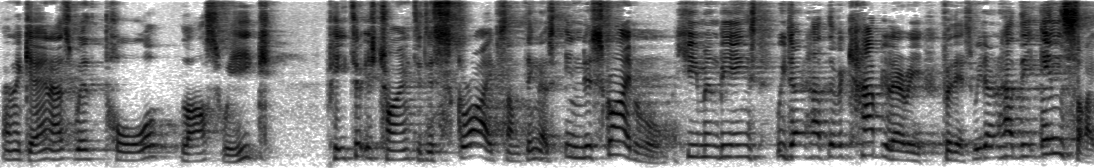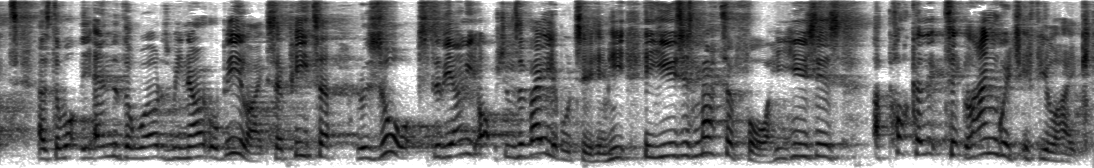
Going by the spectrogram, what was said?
And again, as with Paul last week, Peter is trying to describe something that's indescribable. Human beings, we don't have the vocabulary for this. We don't have the insight as to what the end of the world as we know it will be like. So Peter resorts to the only options available to him. He, he uses metaphor, he uses apocalyptic language, if you like,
